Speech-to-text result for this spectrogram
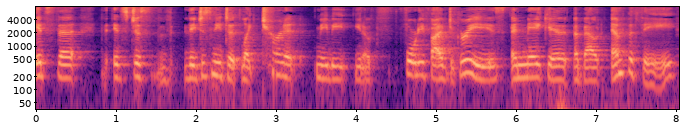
It's that it's just they just need to like turn it maybe you know forty five degrees and make it about empathy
